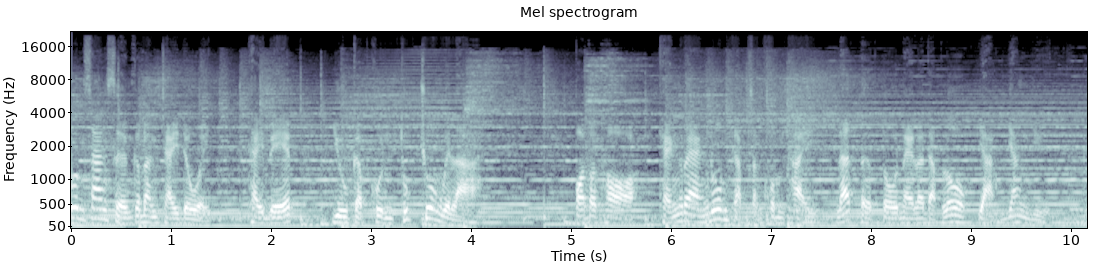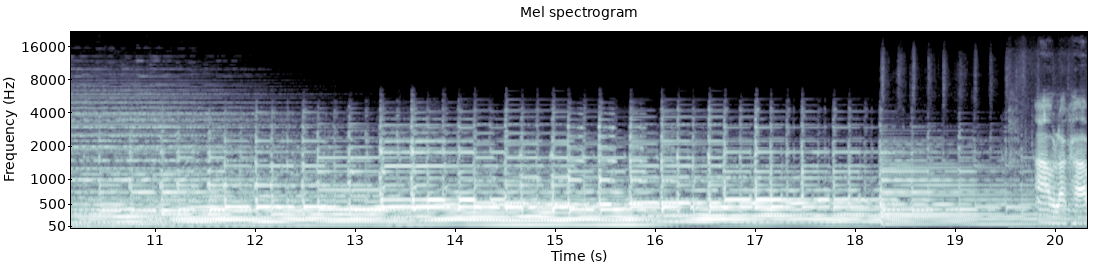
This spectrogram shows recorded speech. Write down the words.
่วมสร้างเสริมกำลังใจโดย ไทยเบฟอยู่กับคุณทุกช่วงเวลา ปตท แข็งแรงร่วมกับสังคมไทย และเติบโตในระดับโลกอย่างยั่งยืนเอาละครับ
